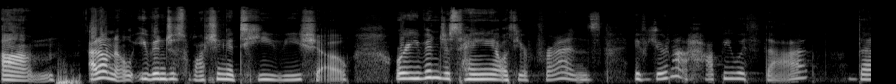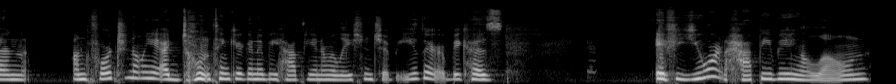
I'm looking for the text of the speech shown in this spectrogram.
um, I don't know, even just watching a TV show or even just hanging out with your friends, if you're not happy with that, then unfortunately, I don't think you're going to be happy in a relationship either because if you aren't happy being alone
